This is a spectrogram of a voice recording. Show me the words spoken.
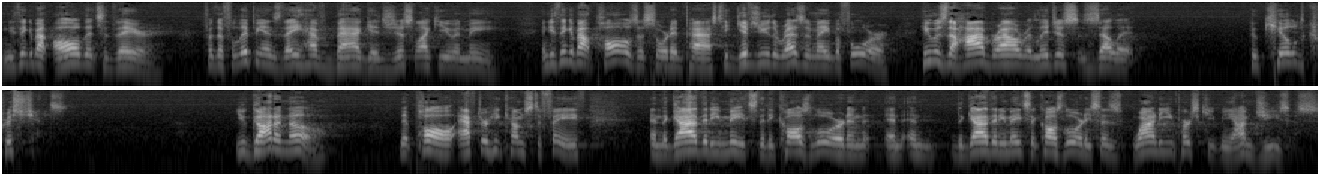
And you think about all that's there. For the Philippians, they have baggage just like you and me. And you think about Paul's assorted past. He gives you the resume before. He was the highbrow religious zealot who killed Christians. You got to know that Paul, after he comes to faith, and the guy that he meets that he calls Lord, and, and, and the guy that he meets that calls Lord, he says, Why do you persecute me? I'm Jesus.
